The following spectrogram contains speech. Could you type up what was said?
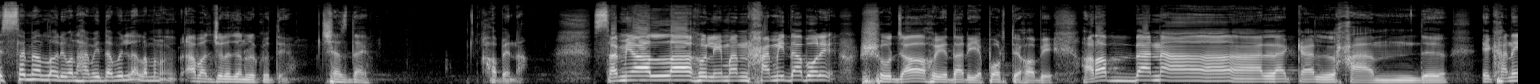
ইসামি আল্লাহ লিমান হামিদা বললে আল্লাহ আবার চলে যান রুকুতে। শেষ দেয় হবে না। সামিয়া আল্লাহ লিমান হামিদা বলে সোজা হয়ে দাঁড়িয়ে পড়তে হবে। লাকাল হামদ। এখানে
